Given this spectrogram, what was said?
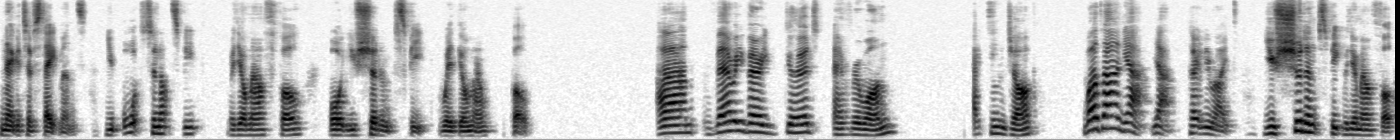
negative statements. You ought to not speak with your mouth full, or you shouldn't speak with your mouth full. Um, very, very good, everyone. Excellent job. Well done. Yeah, yeah, totally right. You shouldn't speak with your mouth full.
